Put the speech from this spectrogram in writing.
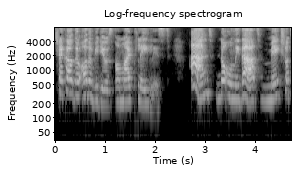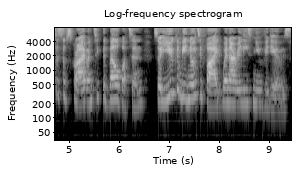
Check out the other videos on my playlist. And not only that, make sure to subscribe and tick the bell button so you can be notified when I release new videos.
